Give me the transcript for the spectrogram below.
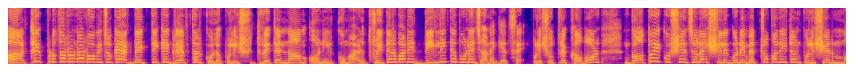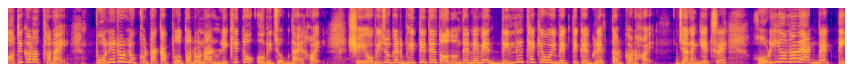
আর্থিক প্রতারণার অভিযোগে এক ব্যক্তিকে গ্রেফতার করল পুলিশ। ধৃতের নাম অনিল কুমার। ধৃতের বাড়ি দিল্লিতে বলে জানা গেছে। পুলিশ সূত্রে খবর, গত একুশে জুলাই শিলিগুড়ি মেট্রোপলিটন পুলিশের মাটিকাড়া থানায় পনেরো লক্ষ টাকা প্রতারণার লিখিত অভিযোগ দায়ের হয়। সেই অভিযোগের ভিত্তিতে তদন্তে নেমে দিল্লি থেকে ওই ব্যক্তিকে গ্রেফতার করা হয়। জানা গেছে, হরিয়ানার এক ব্যক্তি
